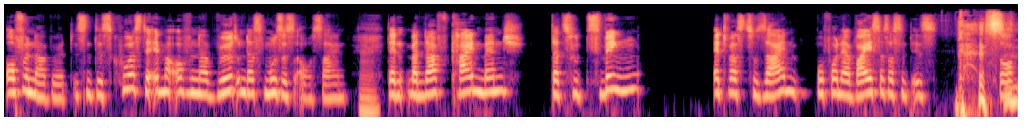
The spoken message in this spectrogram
offener wird. Ist ein Diskurs, der immer offener wird und das muss es auch sein. Mhm. Denn man darf keinen Mensch dazu zwingen, etwas zu sein, wovon er weiß, dass das nicht ist. Es So.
